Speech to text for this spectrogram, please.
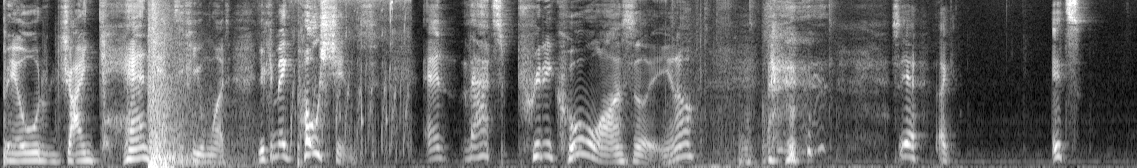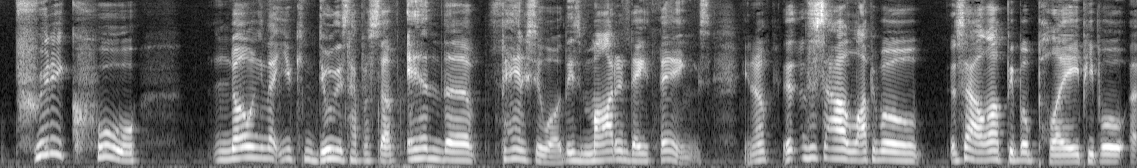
build giant cannons if you want you can make potions and that's pretty cool, honestly. You know. so yeah, like it's pretty cool knowing that you can do this type of stuff in the fantasy world, these modern day things. You know, this is how a lot of people. This is how a lot of people play. People, uh,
